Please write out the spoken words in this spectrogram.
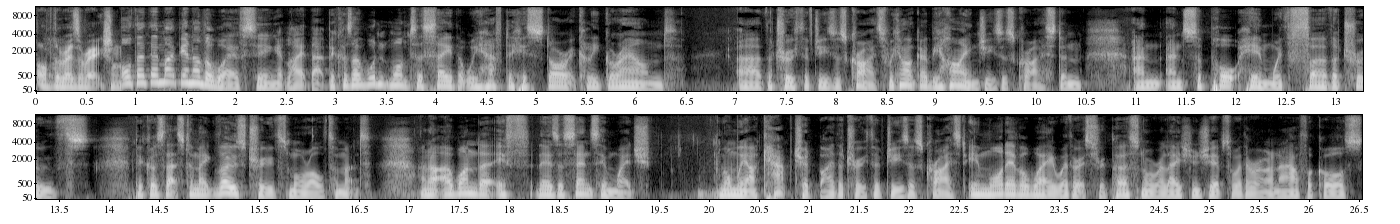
of the resurrection. Although there might be another way of seeing it like that, because I wouldn't want to say that we have to historically ground uh, the truth of Jesus Christ. We can't go behind Jesus Christ and and and support him with further truths because that's to make those truths more ultimate. And I, I wonder if there's a sense in which when we are captured by the truth of Jesus Christ in whatever way, whether it's through personal relationships, whether we're on an alpha course,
